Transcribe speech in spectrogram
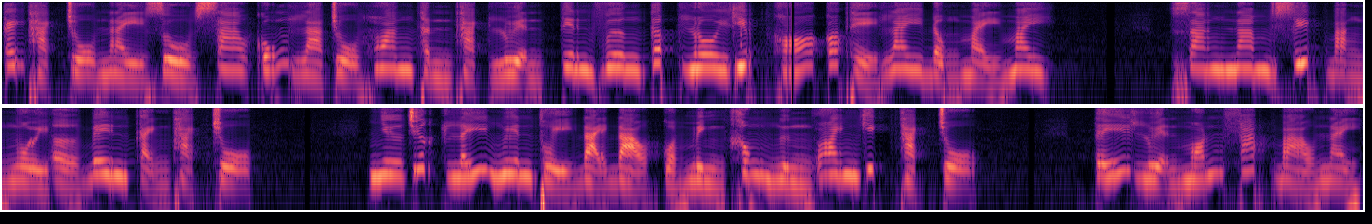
Cái thạch trụ này dù sao cũng là trụ hoang thần thạch luyện tiên vương cấp lôi kiếp khó có thể lay động mảy may. Giang Nam xếp bằng ngồi ở bên cạnh thạch trụ. Như trước lấy nguyên thủy đại đạo của mình không ngừng oanh kích thạch trụ. Tế luyện món pháp bảo này.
